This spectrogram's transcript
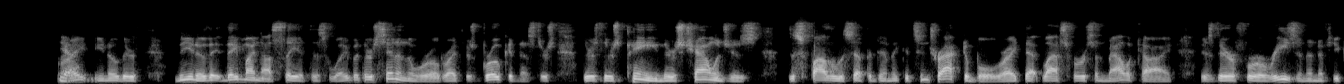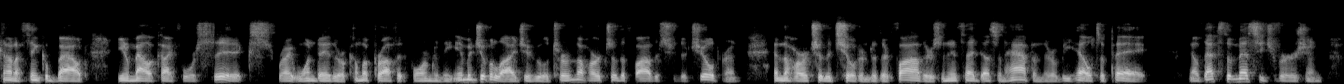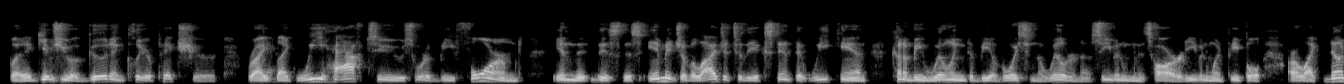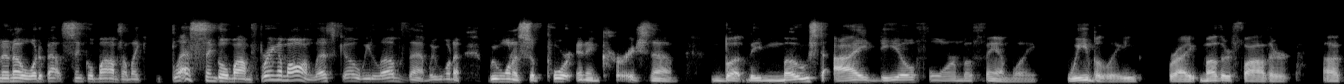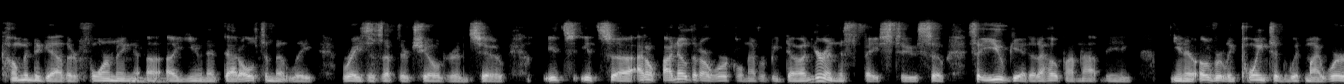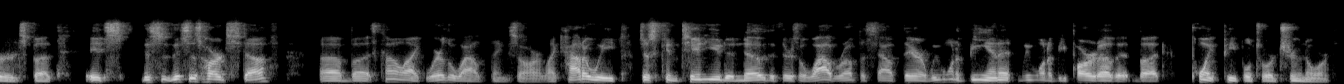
yeah. right? You know they're you know they, they might not say it this way but there's sin in the world right? There's brokenness there's there's there's pain there's challenges. This fatherless epidemic it's intractable right? That last verse in malachi is there for a reason. And if you kind of think about you know malachi 4 6 right? One day there will come a prophet formed in the image of elijah who will turn the hearts of the fathers to their children and the hearts of the children to their fathers. And if that doesn't happen there will be hell to pay. Now that's the message version, but it gives you a good and clear picture, right? Yeah. Like we have to sort of be formed in the, this this image of Elijah to the extent that we can kind of be willing to be a voice in the wilderness, even when it's hard, even when people are like, no, no, no, what about single moms? I'm like, bless single moms, bring them on, let's go. We love them. We want to we want to support and encourage them. But the most ideal form of family, we believe, right, mother, father, uh, coming together, forming mm-hmm. a, a, unit that ultimately raises up their children. So it's it's uh, I don't I know that our work will never be done. You're in this space too, so so you get it. I hope I'm not being you know overly pointed with my words, but it's this is this is hard stuff. Uh, but it's kind of like where the wild things are. Like, how do we just continue to know that there's a wild rumpus out there? We want to be in it. We want to be part of it, but point people toward true north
